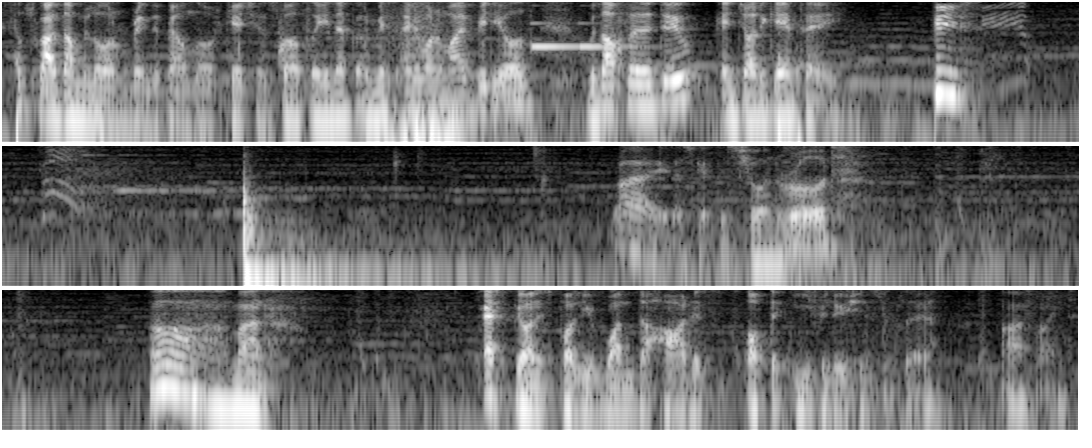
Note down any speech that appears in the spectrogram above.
subscribe down below and ring the bell notification as well so you're never going to miss any one of my videos Without further ado, enjoy the gameplay. Peace! Right, let's get this show on the road. Oh man. Espeon is probably one of the hardest of the evolutions to play, I find.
